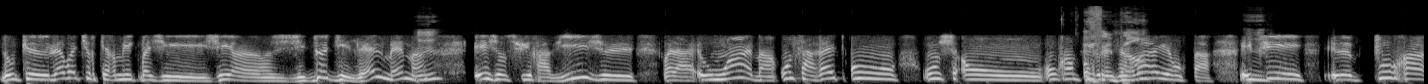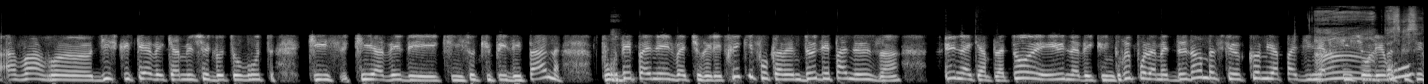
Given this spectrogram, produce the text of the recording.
Donc euh, la voiture thermique, moi j'ai j'ai deux diesels même, hein, Mmh. et j'en suis ravie. Je voilà, au moins, eh ben on s'arrête, on on on, on remplit On le réservoir et on repart. Et Mmh. puis euh, pour euh, avoir discuté avec un monsieur de l'autoroute qui qui avait des qui s'occupait des pannes. Pour dépanner une voiture électrique, il faut quand même deux dépanneuses. Hein. Une avec un plateau et une avec une grue pour la mettre dedans parce que comme il n'y a pas d'inertie Ah, sur les parce roues, que c'est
